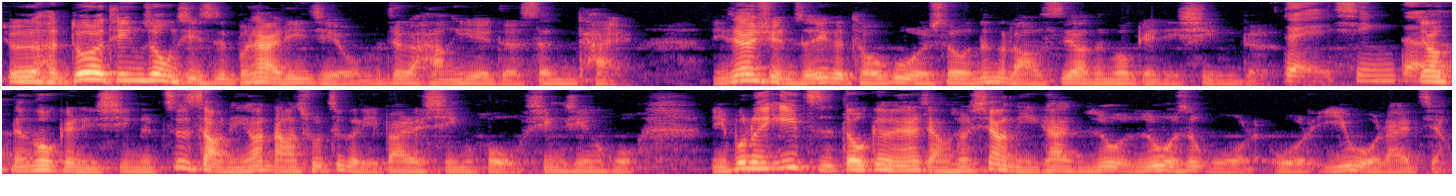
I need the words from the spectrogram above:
就是很多的听众其实不太理解我们这个行业的生态。你在选择一个投顾的时候，那个老师要能够给你新的，对，新的要能够给你新的，至少你要拿出这个礼拜的新货、新鲜货。你不能一直都跟人家讲说，像你看，如果如果是我，我以我来讲，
